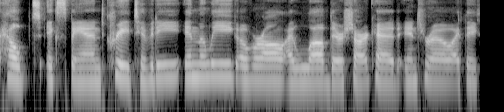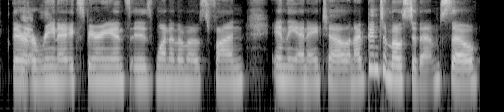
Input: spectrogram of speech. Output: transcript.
helped expand creativity in the league overall. I love their shark head intro. I think their yes. arena experience is one of the most fun in the NHL and I've been to most of them, so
